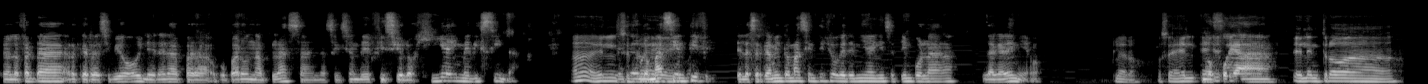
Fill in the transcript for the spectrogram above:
Pero la oferta que recibió Euler era para ocupar una plaza en la sección de fisiología y medicina. Ah, él se lo más científico, el acercamiento más científico que tenía en ese tiempo la, la academia. Claro, o sea, él, no fue a... él entró a,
